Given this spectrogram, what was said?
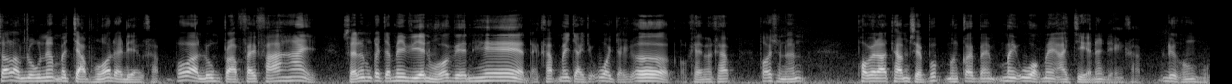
สำหรับลุงนะมาจับหัวแต่เดียวครับ เพราะว่าลุงปรับไฟฟ้าให้เสร็จแล้วมันก็จะไม่เวียนหัวเวียนเหตนะครับไม่อยากจะอ้วกอยากจเอิกโอเคไหมครับ เพราะฉะนั้นพอเวลาทำเสร็จปุ๊บมันก็ไม่ไม่อ้วกไม่อาเจียนนั่นเองครับ เรื่องของหู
